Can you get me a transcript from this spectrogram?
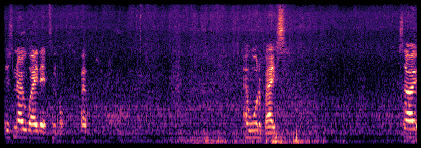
there's no way that's an a, a water base. So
